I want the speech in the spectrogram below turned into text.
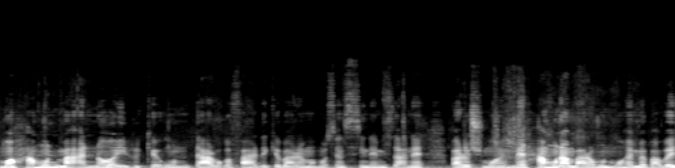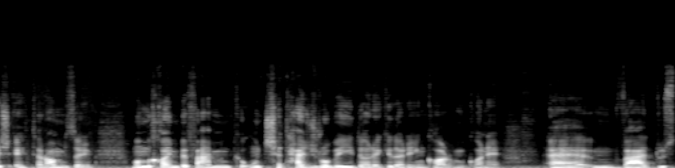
ما همون معنایی رو که اون در واقع فردی که برای ما حسین سینه می‌زنه براش مهمه همون هم برامون مهمه و بهش احترام می‌ذاریم. ما می‌خوایم بفهمیم که اون چه تجربه ای داره که داره این کار می‌کنه. و دوست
